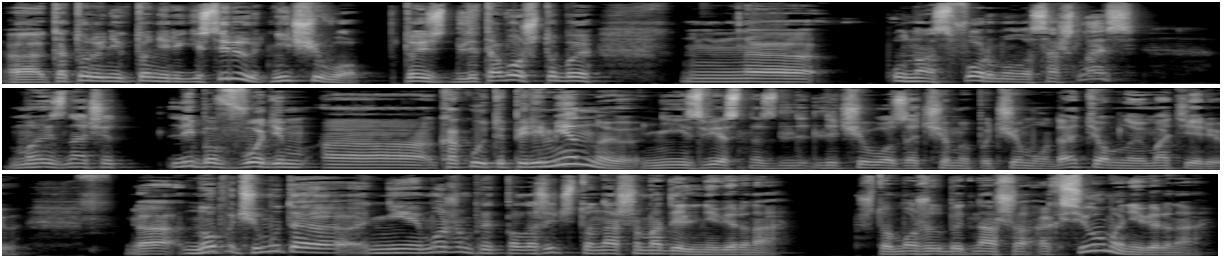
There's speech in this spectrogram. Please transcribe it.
а, которую никто не регистрирует, ничего. То есть для того, чтобы а, у нас формула сошлась, мы, значит, либо вводим э, какую-то переменную, неизвестно для чего, зачем и почему, да, темную материю, э, но почему-то не можем предположить, что наша модель неверна, что, может быть, наша аксиома неверна.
